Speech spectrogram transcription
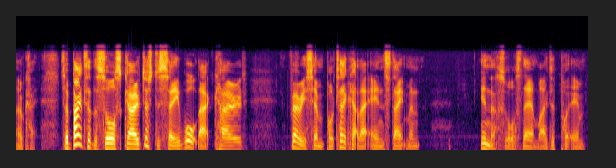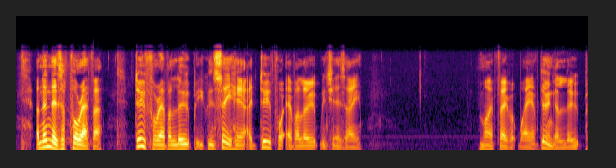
Okay so back to the source code just to see walk that code very simple take out that end statement in the source there I just put in and then there's a forever do forever loop you can see here a do forever loop which is a my favorite way of doing a loop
